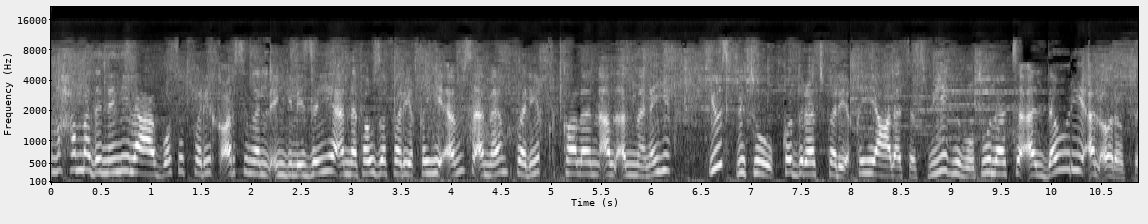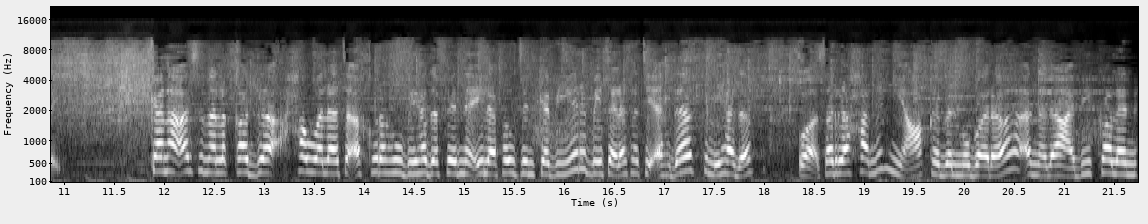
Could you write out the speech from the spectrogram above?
محمد النني لاعب وسط فريق أرسنال الإنجليزي أن فوز فريقه أمس أمام فريق كولن الألماني يثبت قدرة فريقه على التتويج ببطولة الدوري الأوروبي. كان أرسنال قد حول تأخره بهدف إلى فوز كبير بثلاثة أهداف لهدف وصرح النني عقب المباراة أن لاعبي كولن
